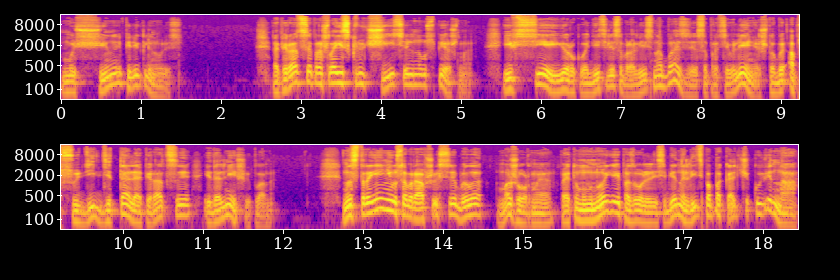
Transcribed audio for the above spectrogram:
мужчины переглянулись. Операция прошла исключительно успешно, и все ее руководители собрались на базе сопротивления, чтобы обсудить детали операции и дальнейшие планы. Настроение у собравшихся было мажорное, поэтому многие позволили себе налить по бокальчику вина,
